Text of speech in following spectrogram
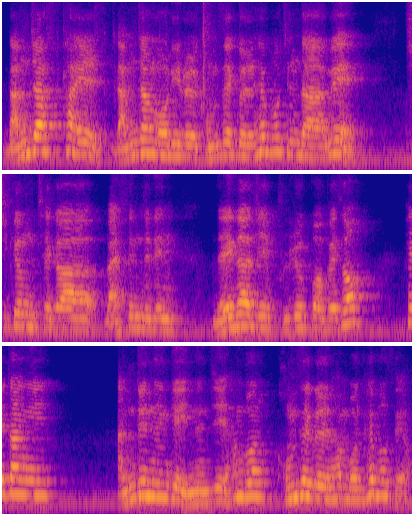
남자 스타일 남자 머리를 검색을 해보신 다음에 지금 제가 말씀드린 네 가지 분류법에서 해당이 안 되는 게 있는지 한번 검색을 한번 해보세요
